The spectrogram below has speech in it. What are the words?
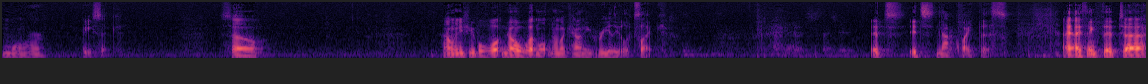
more basic. So how many people know what Multnomah County really looks like? It's, it's not quite this. I, I think that uh,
